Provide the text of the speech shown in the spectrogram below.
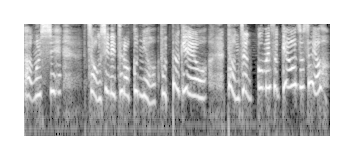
방울 씨, 정신이 들었군요. 부탁이에요. 당장 꿈에서 깨워주세요.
